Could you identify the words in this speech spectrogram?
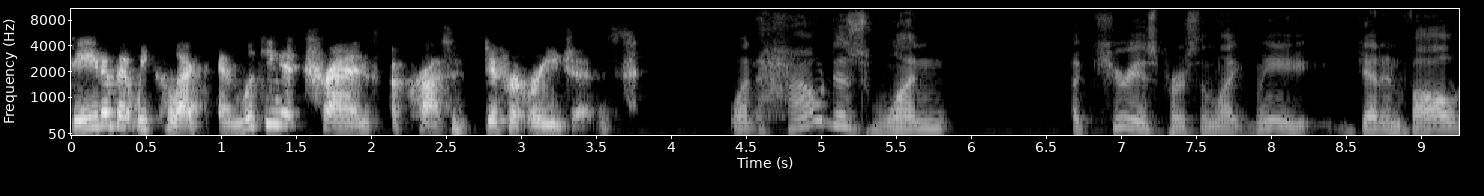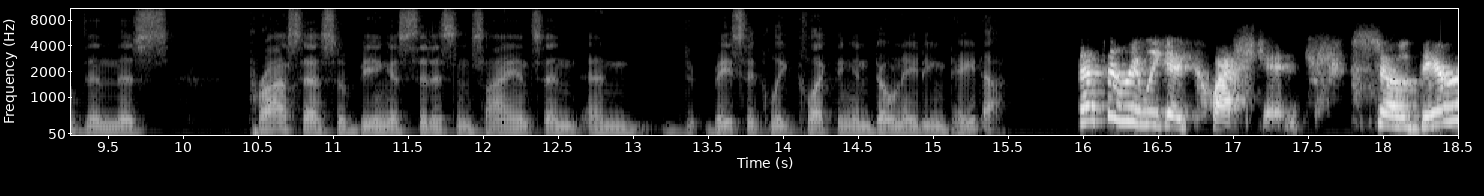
data that we collect and looking at trends across hmm. different regions. Well, how does one, a curious person like me, get involved in this process of being a citizen science and and basically collecting and donating data? That's a really good question. So there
